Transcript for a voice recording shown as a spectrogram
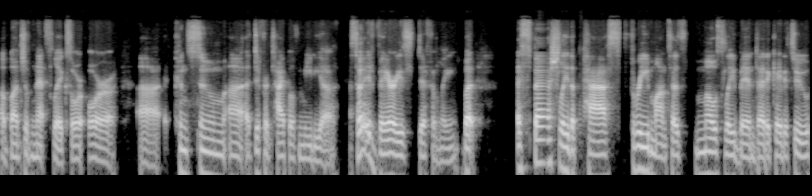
a bunch of Netflix or or uh, consume uh, a different type of media. So it varies differently, but especially the past three months has mostly been dedicated to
